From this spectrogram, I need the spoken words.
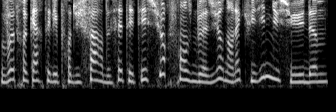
votre carte et les produits phares de cet été sur France Bleu Azur dans la cuisine du Sud.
